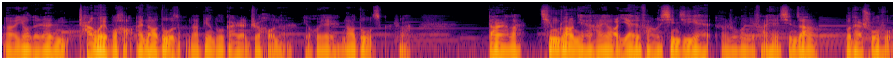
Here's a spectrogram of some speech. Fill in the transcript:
啊，有的人肠胃不好，爱闹肚子，那病毒感染之后呢也会闹肚子，是吧？当然了，青壮年还要严防心肌炎。如果你发现心脏不太舒服，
